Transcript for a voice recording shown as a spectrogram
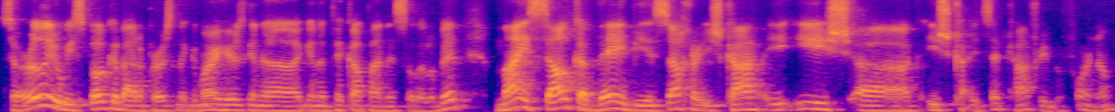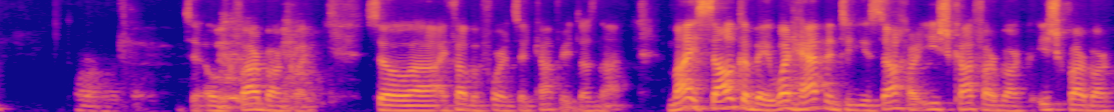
So earlier we spoke about a person. The Gemara here is gonna gonna pick up on this a little bit. My salka be b'yisachar ish ish uh, ish. It said kafri before, no? It said oh kfar bar So uh, I thought before it said kafri. It does not. My salka be. What happened to Yisachar ish kafar bar ish kfar bar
